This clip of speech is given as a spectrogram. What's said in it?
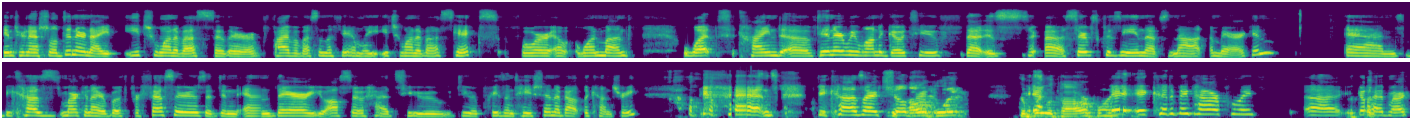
International Dinner Night, each one of us, so there are five of us in the family, each one of us picks for one month what kind of dinner we want to go to that is uh, serves cuisine that's not American. And because Mark and I are both professors, it didn't end there. You also had to do a presentation about the country. and because our children. PowerPoint? Complete yeah, with PowerPoint? It, it could have been PowerPoint. Uh, go ahead, Mark.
